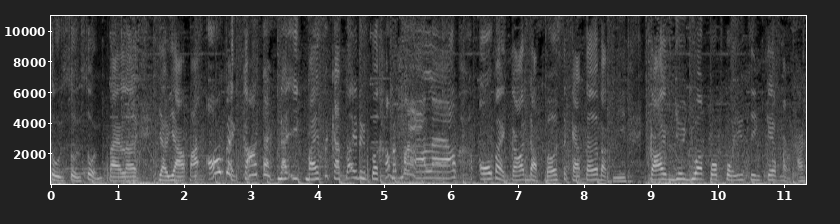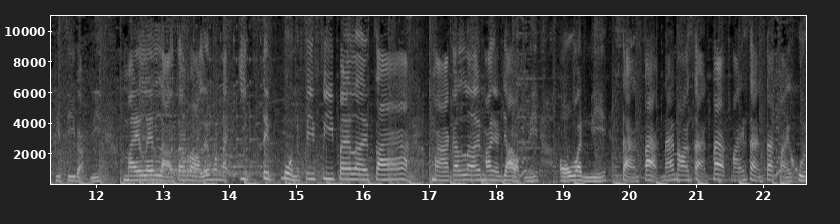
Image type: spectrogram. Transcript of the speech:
ศูนย์ศูนย์ศูนย์ไปเลยยาวๆปะโอ้ไม่ก็แต่ในอีกไหมสกัดได้หนึ่งตัวเข้ามามาแล้ว โอ้ my god ดับเบิลสกัตเตอร์แบบนี้ก็ยั่วยั่วๆโปะโปจริงเกมหนังทางพีจีแบบนี้ ไม่เล่นแล้วจะรอเล่นวันไหนอีกสิบหมุนฟรีๆไปเลยจ้า มากันเลยมายาวๆแบบนี้ โอ้วันนี้แสนแตกแน่นอนแสนแตกไหมแสนแตกไหมคูณ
